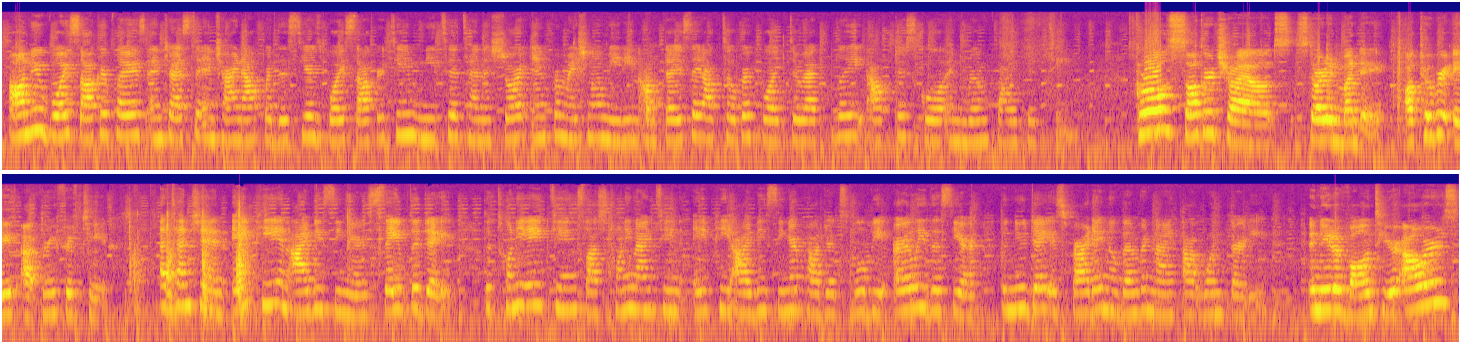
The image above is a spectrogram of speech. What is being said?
All new boys soccer players interested in trying out for this year's boys soccer team need to attend a short informational meeting on Thursday, October 4th directly after school in room 515. Girls soccer tryouts started Monday, October 8th at 3.15. Attention, AP and IB seniors, save the date. The 2018-2019 AP IB Senior Projects will be early this year. The new date is Friday, November 9th at 1.30. In need of volunteer hours?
